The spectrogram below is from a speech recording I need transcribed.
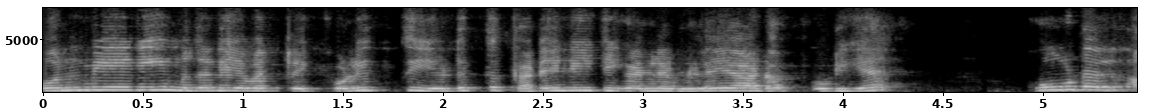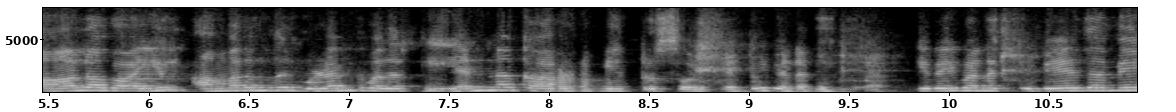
பொன்மேனி முதலியவற்றை கொளித்து எடுத்து கடைவீதிகளில் விளையாடக்கூடிய கூடல் ஆலவாயில் அமர்ந்து விளங்குவதற்கு என்ன காரணம் என்று சொல் என்று வினவுகிறார். இறைவனுக்கு வேதமே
